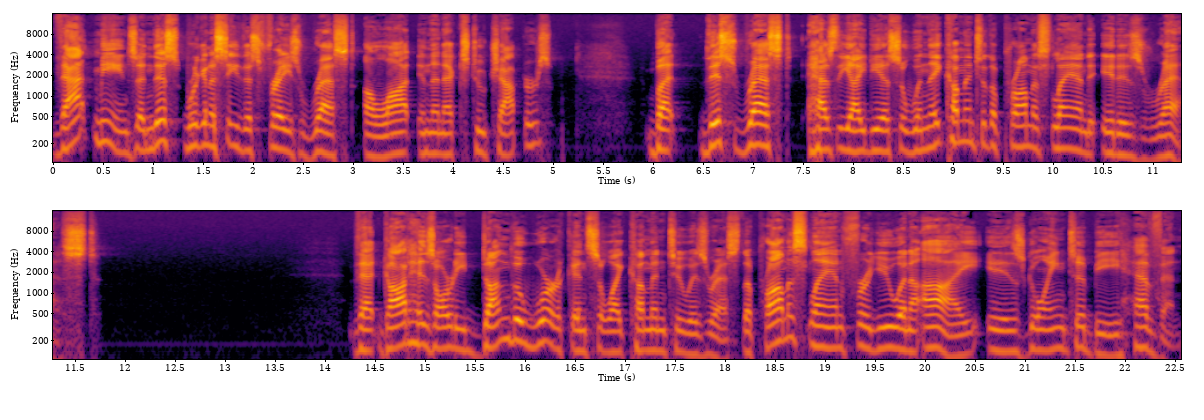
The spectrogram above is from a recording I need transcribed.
that means, and this, we're going to see this phrase rest a lot in the next two chapters, but this rest has the idea so when they come into the promised land, it is rest. That God has already done the work, and so I come into his rest. The promised land for you and I is going to be heaven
